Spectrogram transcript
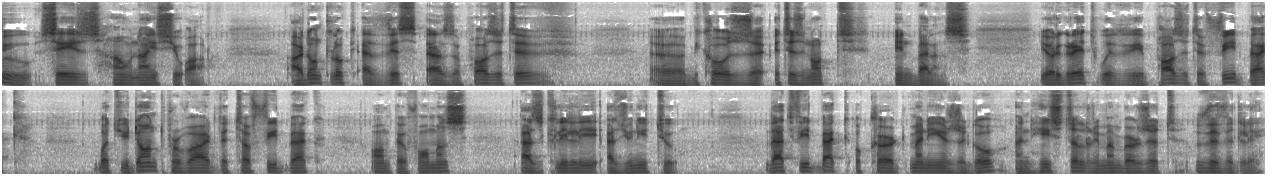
to says how nice you are. I don't look at this as a positive uh, because uh, it is not in balance. You're great with the positive feedback, but you don't provide the tough feedback on performance as clearly as you need to. That feedback occurred many years ago, and he still remembers it vividly.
